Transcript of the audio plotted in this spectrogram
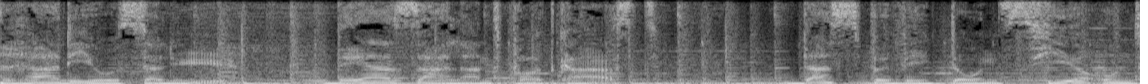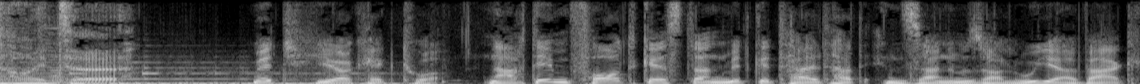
Radio Salü, der Saarland-Podcast. Das bewegt uns hier und heute. Mit Jörg Hector. Nachdem Ford gestern mitgeteilt hat, in seinem Saluja-Werk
